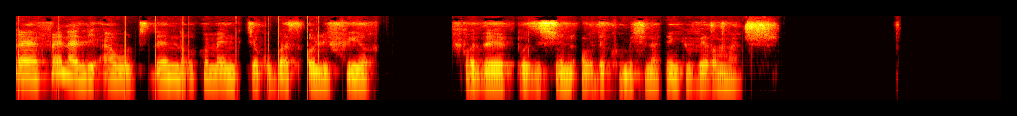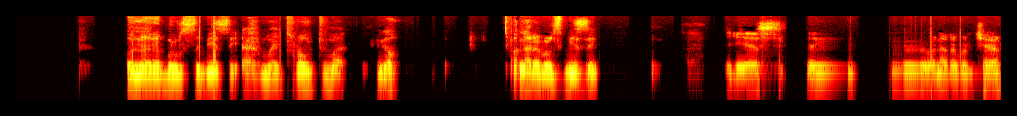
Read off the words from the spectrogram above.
uh, finally, I would then recommend Jacobus Olivier for the position of the commissioner. Thank you very much. Honorable Sibisi, uh, my throat, to my, yo. Honorable Sibisi. Yes, thank you, Honorable Chair.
